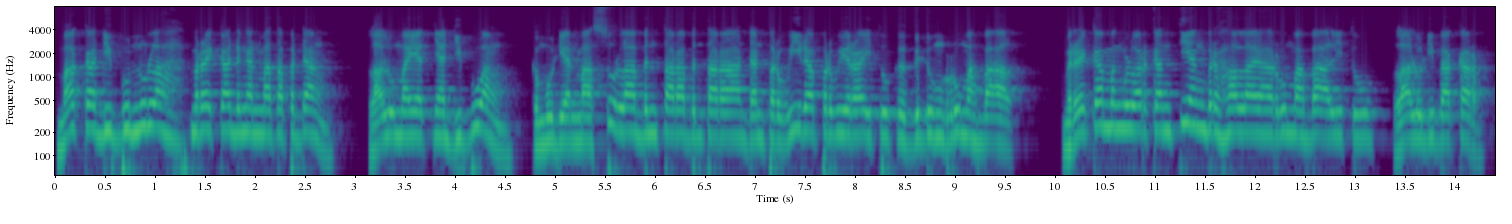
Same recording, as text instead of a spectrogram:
Maka dibunuhlah mereka dengan mata pedang, lalu mayatnya dibuang Kemudian masuklah bentara-bentara dan perwira-perwira itu ke gedung rumah Baal. Mereka mengeluarkan tiang berhala rumah Baal itu, lalu dibakar.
